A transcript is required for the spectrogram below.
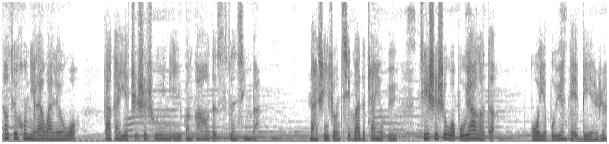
到最后你来挽留我，大概也只是出于你一贯高傲的自尊心吧。那是一种奇怪的占有欲，即使是我不要了的，我也不愿给别人。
